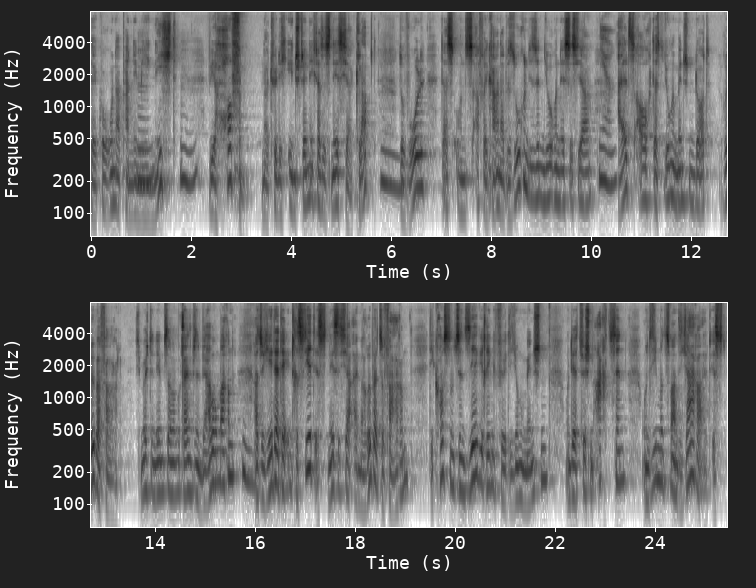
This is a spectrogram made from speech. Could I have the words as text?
der Corona-Pandemie mhm. nicht. Mhm. Wir hoffen natürlich inständig, dass es nächstes Jahr klappt. Mhm. Sowohl, dass uns Afrikaner besuchen, die Senioren nächstes Jahr, ja. als auch, dass junge Menschen dort rüberfahren. Ich möchte in dem Zusammenhang ein kleines bisschen Werbung machen. Mhm. Also jeder, der interessiert ist, nächstes Jahr einmal rüberzufahren, die Kosten sind sehr gering für die jungen Menschen und der zwischen 18 und 27 Jahre alt ist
